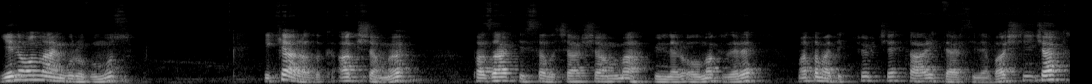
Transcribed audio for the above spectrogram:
Yeni online grubumuz 2 Aralık akşamı pazartesi, salı, çarşamba günleri olmak üzere matematik, Türkçe, tarih dersiyle başlayacak.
